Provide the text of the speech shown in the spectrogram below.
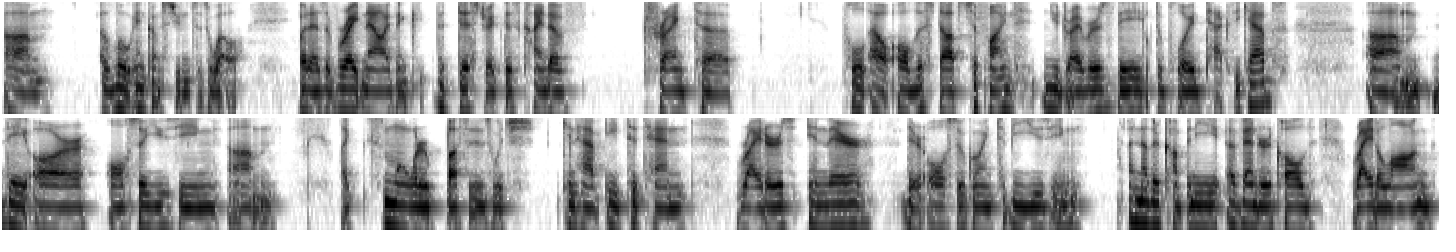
um, low income students as well. But as of right now, I think the district is kind of trying to pull out all the stops to find new drivers. They deployed taxi cabs. Um, they are also using um, like smaller buses, which can have eight to 10 riders in there. They're also going to be using another company, a vendor called Ride Along,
